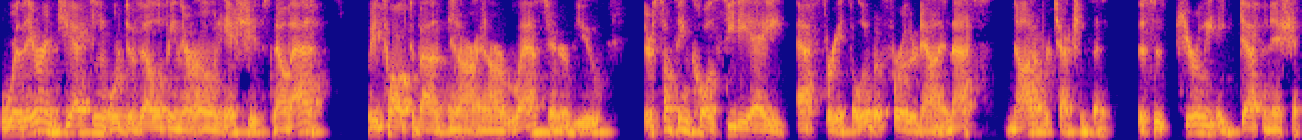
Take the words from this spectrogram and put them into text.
where they're injecting or developing their own issues. Now that we talked about in our in our last interview, there's something called CDA F3. It's a little bit further down, and that's not a protections anymore. This is purely a definition.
